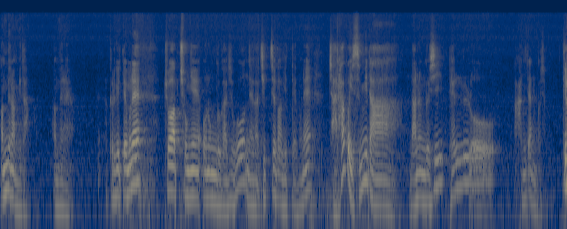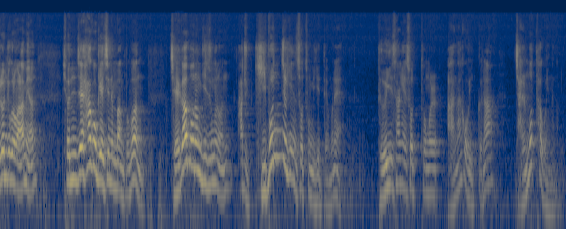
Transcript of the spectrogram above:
안 변합니다. 안 변해요. 그렇기 때문에 조합총회 오는 거 가지고 내가 직접 하기 때문에 잘하고 있습니다. 라는 것이 별로 아니라는 거죠. 결론적으로 말하면 현재 하고 계시는 방법은 제가 보는 기준은 아주 기본적인 소통이기 때문에 더 이상의 소통을 안 하고 있거나 잘못하고 있는 겁니다.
